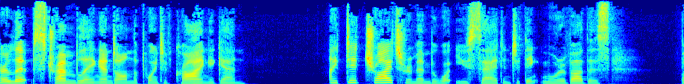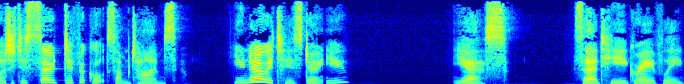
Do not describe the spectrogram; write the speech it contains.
her lips trembling and on the point of crying again. "I did try to remember what you said, and to think more of others, but it is so difficult sometimes. You know it is, don't you?" "Yes," said he gravely.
